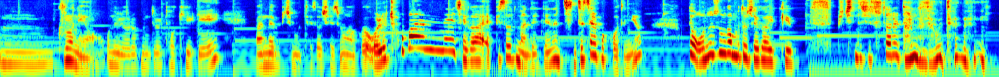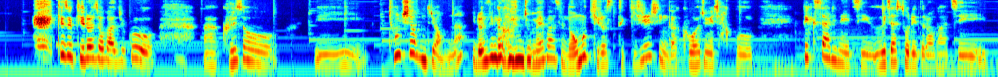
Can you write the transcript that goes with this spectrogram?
음 그러네요. 오늘 여러분들 더 길게 만나 뵙지 못해서 죄송하고요. 원래 초반에 제가 에피소드 만들 때는 진짜 짧았거든요. 근데 어느 순간부터 제가 이렇게 미친 듯이 수다를 떨면서부터는 계속 길어져 가지고 아 그래서 이 '청취자분들이 없나?' 이런 생각은 좀 해 봤어요. 너무 길어서 듣기 싫으신가? 그 와중에 자꾸 삑사리 내지 의자 소리 들어가지 책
